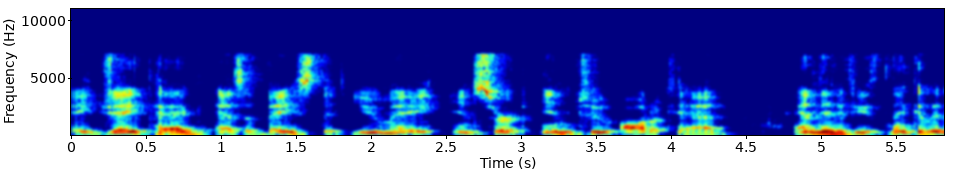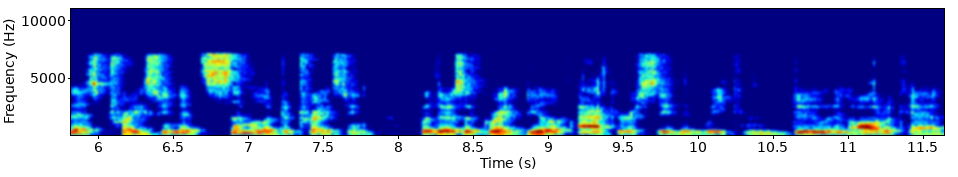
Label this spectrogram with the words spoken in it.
a JPEG as a base that you may insert into AutoCAD. And then if you think of it as tracing, it's similar to tracing, but there's a great deal of accuracy that we can do in AutoCAD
